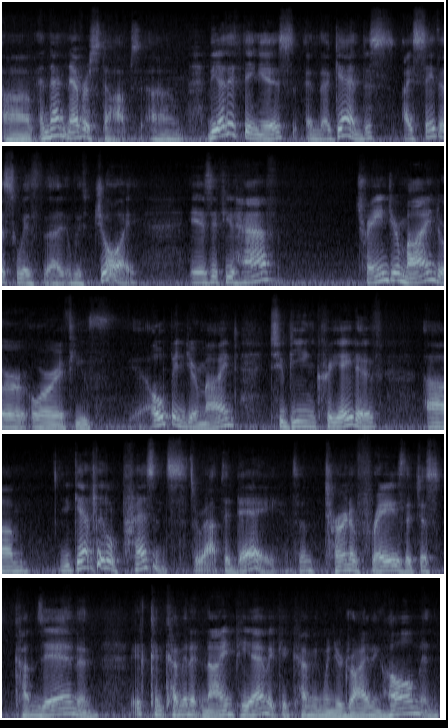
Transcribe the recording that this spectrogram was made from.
Um, and that never stops. Um, the other thing is, and again, this I say this with uh, with joy, is if you have trained your mind or or if you've opened your mind to being creative, um, you get little presents throughout the day. Some turn of phrase that just comes in, and it can come in at 9 p.m. It could come in when you're driving home, and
